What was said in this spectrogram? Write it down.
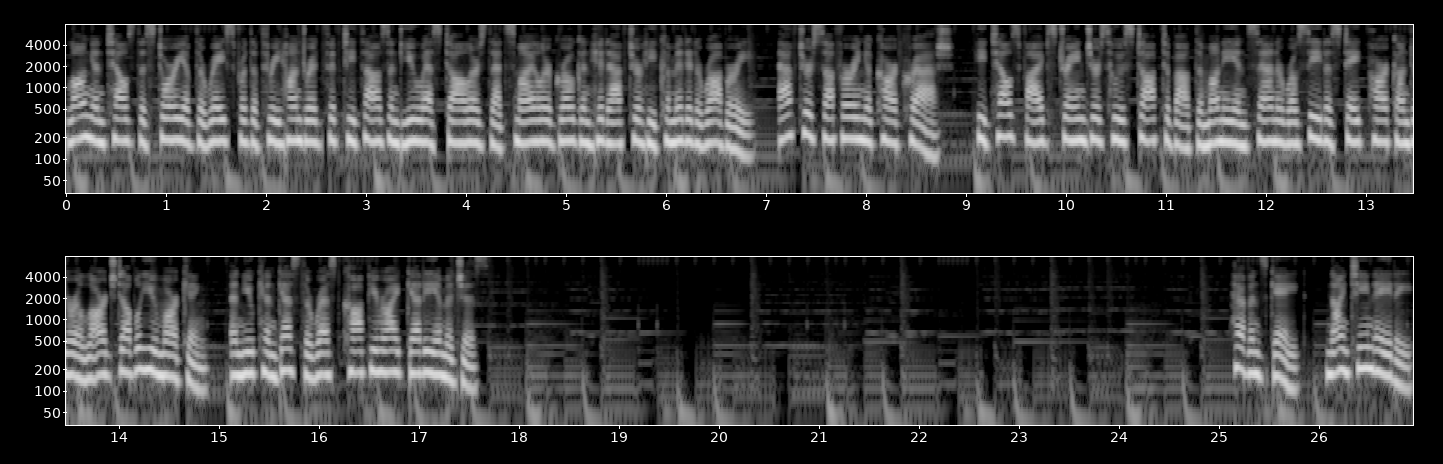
long and tells the story of the race for the 350,000 US dollars that Smiler Grogan hid after he committed a robbery. After suffering a car crash, he tells five strangers who stopped about the money in Santa Rosita State Park under a large W marking, and you can guess the rest copyright Getty Images. Heaven's Gate, 1980.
